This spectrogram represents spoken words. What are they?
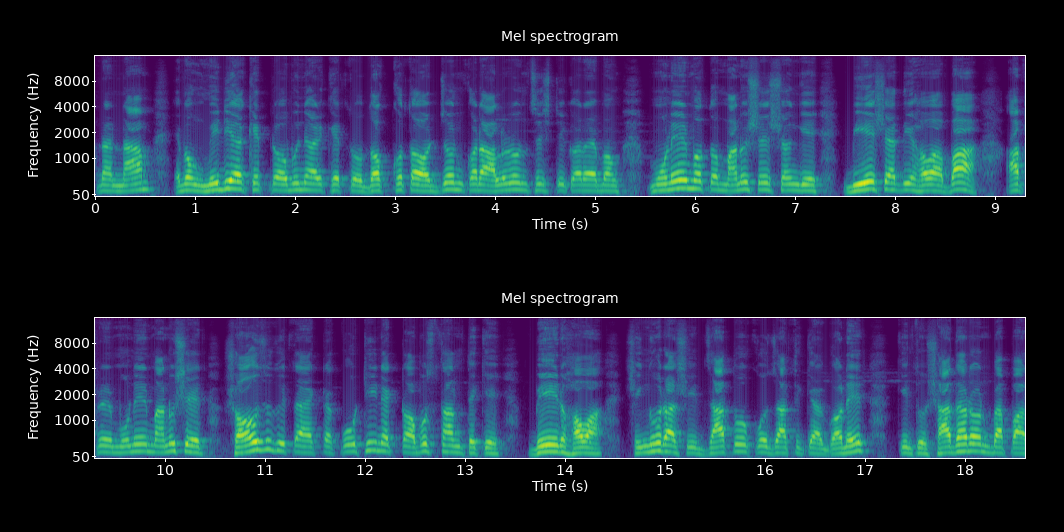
আপনার নাম এবং মিডিয়া ক্ষেত্রে, অভিনয়ের ক্ষেত্রে, দক্ষতা অর্জন করা, আলোড়ন সৃষ্টি করা এবং মনের মতো মানুষের সঙ্গে বিয়ে শাদী হওয়া বা আপনার মনের মানুষের সহযোগিতা একটা কঠিন একটা অবস্থান থেকে বের হওয়া সিংহরাশির জাতক ও জাতিকা গণের কিন্তু সাধারণ ব্যাপার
